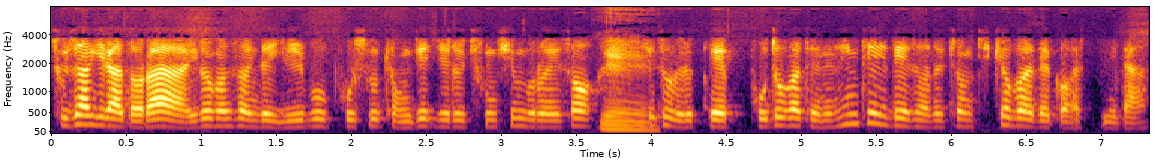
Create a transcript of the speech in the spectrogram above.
조작이라더라 이러면서 이제 일부 보수 경제지를 중심으로 해서 예. 계속 이렇게 보도가 되는 행태에 대해서는 좀 지켜봐야 될 것 같습니다.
